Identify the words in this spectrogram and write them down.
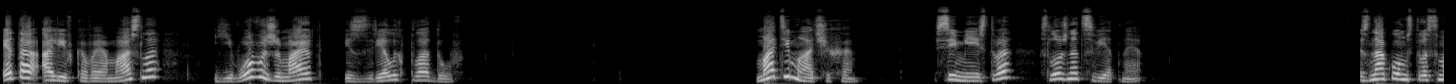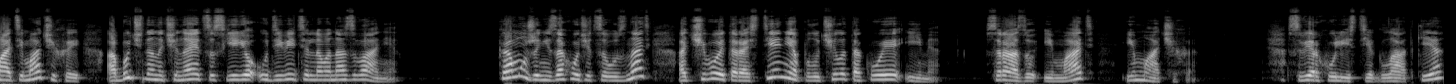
Это оливковое масло, его выжимают из зрелых плодов. Мать и мачеха. Семейство сложноцветное. Знакомство с мать и мачехой обычно начинается с ее удивительного названия. Кому же не захочется узнать, от чего это растение получило такое имя? Сразу и мать, и мачеха. Сверху листья гладкие,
